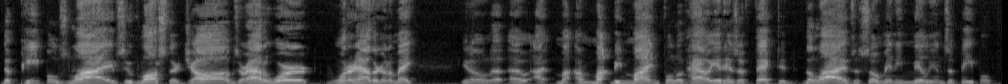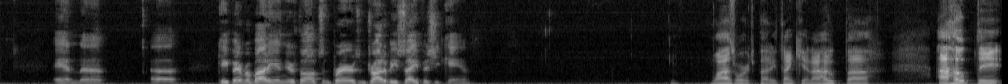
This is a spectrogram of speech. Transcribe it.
the people's lives who've lost their jobs or out of work, wondering how they're going to make you know, uh, uh, I, be mindful of how it has affected the lives of so many millions of people, and uh, uh, keep everybody in your thoughts and prayers, and try to be safe as you can. Wise words, buddy. Thank you, and I hope uh, I hope the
